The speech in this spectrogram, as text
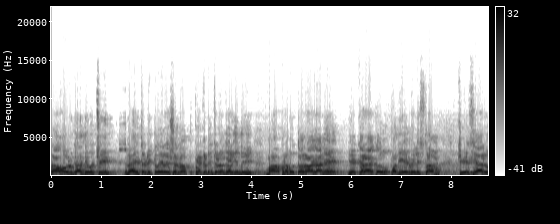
రాహుల్ గాంధీ వచ్చి రైతు డిక్లరేషన్లో ప్రకటించడం జరిగింది. మా ప్రభుత్వం రాగానే ఎకరాకు పదిహేను వేలు ఇస్తాం. కేసీఆర్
